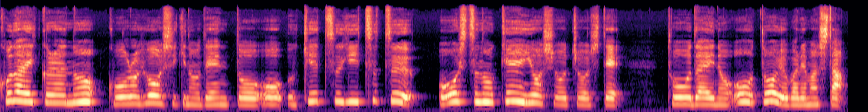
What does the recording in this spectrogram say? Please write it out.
古代からの航路標識の伝統を受け継ぎつつ王室の権威を象徴して灯台の王と呼ばれました。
